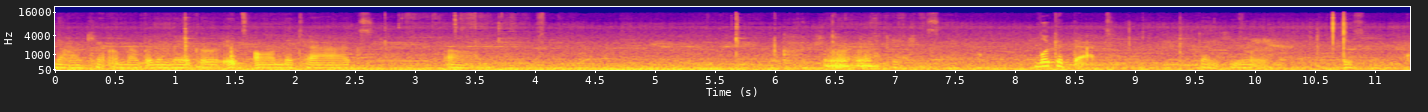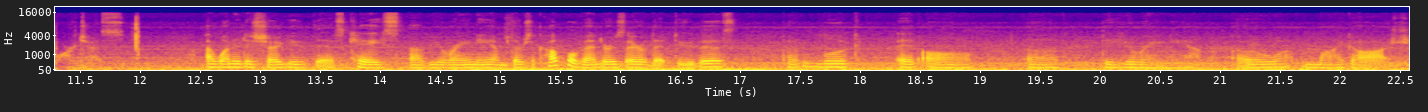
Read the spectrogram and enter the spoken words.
Now I can't remember the maker. It's on the tags. Um, look at that. Right here is gorgeous. I wanted to show you this case of uranium. There's a couple vendors there that do this, but look at all of the uranium. Oh my gosh.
